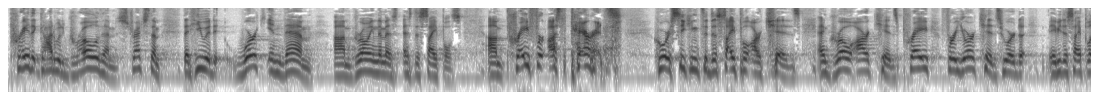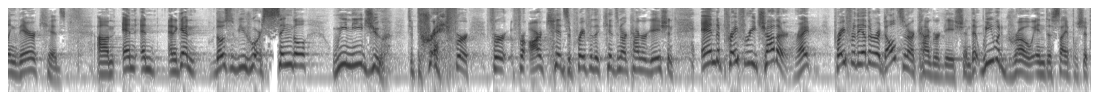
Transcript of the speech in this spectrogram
Pray that God would grow them, stretch them, that He would work in them, um, growing them as, as disciples. Um, pray for us parents who are seeking to disciple our kids and grow our kids. Pray for your kids who are maybe discipling their kids. Um, and, and, and again, those of you who are single, we need you to pray for, for, for our kids, to pray for the kids in our congregation, and to pray for each other, right? Pray for the other adults in our congregation that we would grow in discipleship.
